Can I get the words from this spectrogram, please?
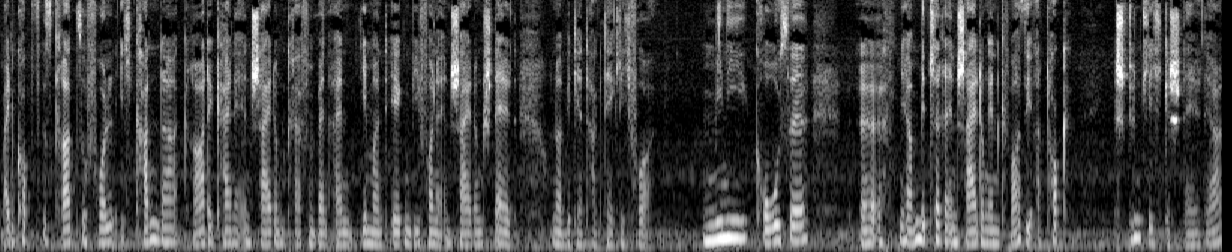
mein Kopf ist gerade so voll, ich kann da gerade keine Entscheidung treffen, wenn ein jemand irgendwie vor eine Entscheidung stellt. Und dann wird ja tagtäglich vor mini große, äh, ja mittlere Entscheidungen quasi ad hoc stündlich gestellt, ja.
